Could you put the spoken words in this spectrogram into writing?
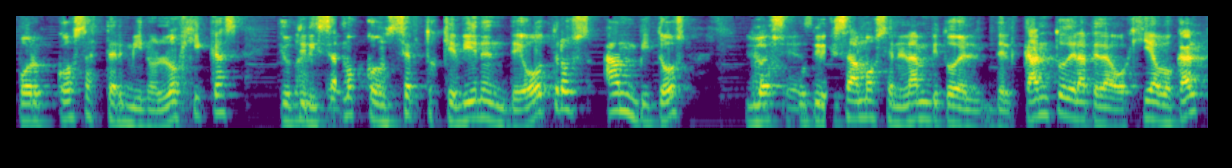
por cosas terminológicas que utilizamos conceptos que vienen de otros ámbitos, los utilizamos en el ámbito del, del, canto, de la pedagogía vocal,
